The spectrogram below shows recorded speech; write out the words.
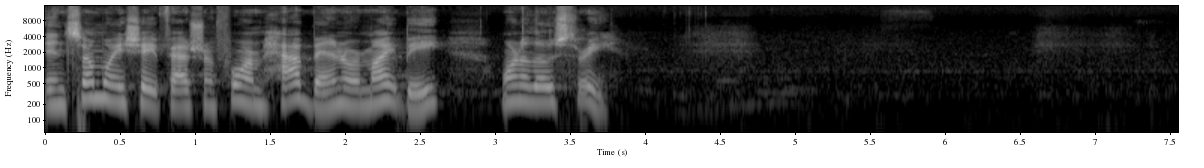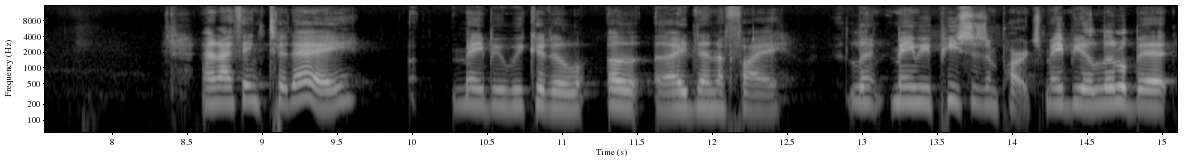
in some way, shape, fashion, or form, have been or might be one of those three. And I think today, maybe we could uh, identify maybe pieces and parts, maybe a little bit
